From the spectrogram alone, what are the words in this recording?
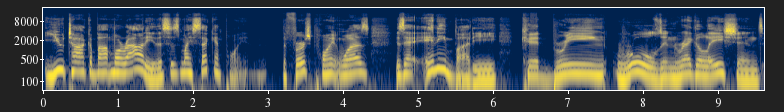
You talk about morality. This is my second point. The first point was is that anybody could bring rules and regulations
